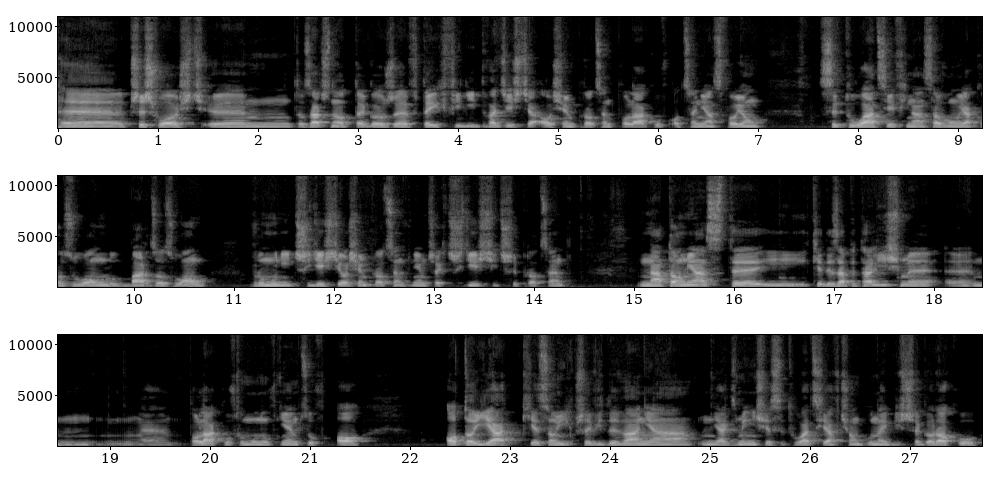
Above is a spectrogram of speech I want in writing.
e, przyszłość, e, to zacznę od tego, że w tej chwili 28% Polaków ocenia swoją sytuację finansową jako złą lub bardzo złą. W Rumunii 38%, w Niemczech 33%. Natomiast e, kiedy zapytaliśmy e, Polaków, Rumunów, Niemców o o to, jakie są ich przewidywania, jak zmieni się sytuacja w ciągu najbliższego roku,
